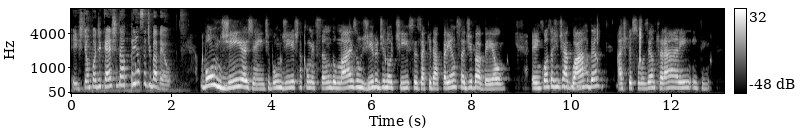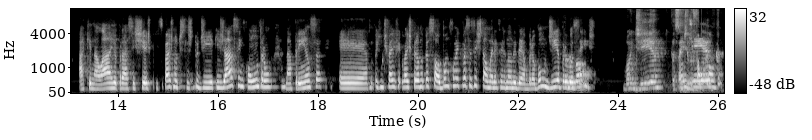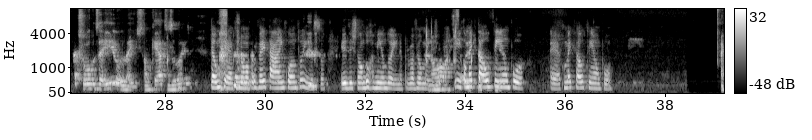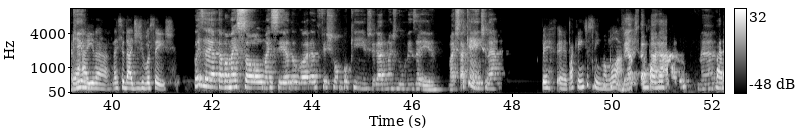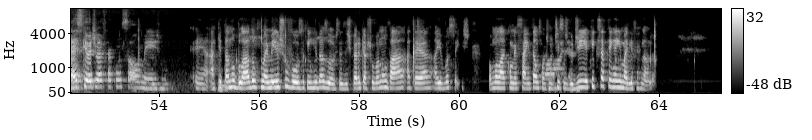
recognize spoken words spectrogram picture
Este é um podcast da Prensa de Babel. Bom dia, gente. Bom dia. Está começando mais um giro de notícias aqui da Prensa de Babel. Enquanto a gente aguarda as pessoas entrarem enfim, aqui na live para assistir as principais notícias do dia que já se encontram na prensa, é, a gente vai, vai, esperando o pessoal. Bom, como é que vocês estão, Maria Fernanda e Débora? Bom dia para vocês. Bom? bom dia. Estou sentindo falta dos cachorros aí, Laís. Estão quietos hoje? Estão quietos, vamos aproveitar enquanto isso. Eles estão dormindo ainda, provavelmente. Nossa, e como é que está o tempo? É, como é que tá o tempo? Aqui? É, aí na, nas cidades de vocês. Pois é, tava mais sol mais cedo, agora fechou um pouquinho, chegaram umas nuvens aí. Mas tá quente, né? Perfe... É, tá quente sim, vamos lá. O vento tá parado, né? Parece que hoje vai ficar com sol mesmo. É, aqui está nublado, mas meio chuvoso aqui em Rio das Ostras. Espero que a chuva não vá até aí vocês. Vamos lá começar então com as notícias do dia. O que, que você tem aí, Maria Fernanda?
